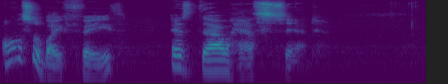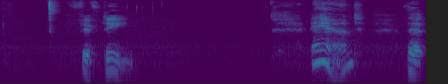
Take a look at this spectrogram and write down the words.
also by faith, as thou hast said. 15. And that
